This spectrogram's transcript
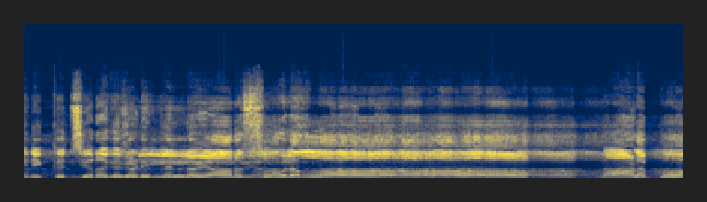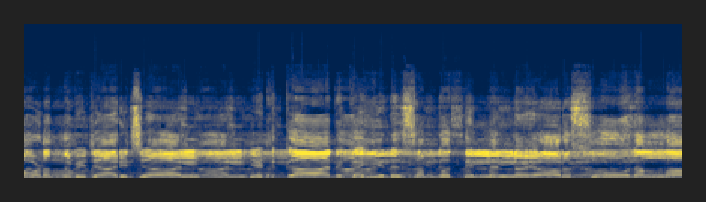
എനിക്ക് ചിറകുകളില്ലല്ലോ യാ റസൂലല്ലാ. നാളെ പോവണമെന്ന് വിചാരിച്ചാൽ എടുക്കാൻ കയ്യിൽ സമ്പത്തില്ലല്ലോ യാ റസൂലല്ലാ.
